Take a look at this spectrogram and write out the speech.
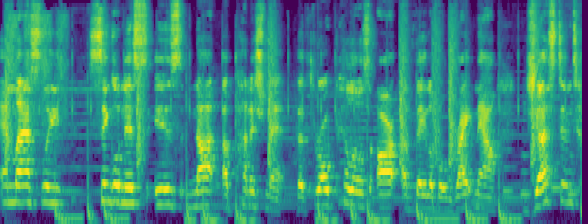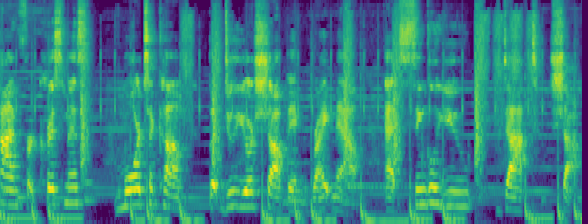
And lastly, singleness is not a punishment. The throw pillows are available right now, just in time for Christmas. More to come, but do your shopping right now at singleu.shop.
